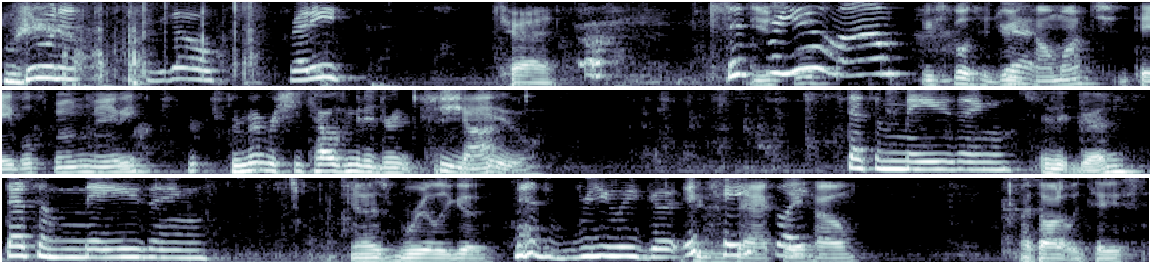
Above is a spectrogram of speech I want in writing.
I'm doing it. Here we go. Ready? Try it. This is You're for you, Mom. You're supposed to drink Yeah. how much? A tablespoon, maybe? Remember, she tells me to drink tea Shot? too. That's amazing. Is it good? That's amazing. Yeah, it's really good. That's really good. It tastes like how I thought it would taste.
